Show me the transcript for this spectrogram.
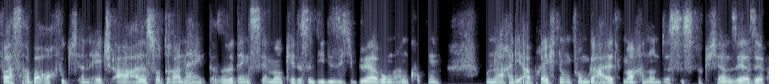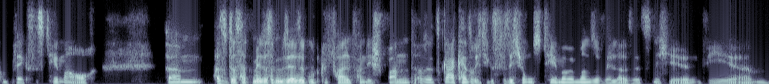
was aber auch wirklich an HR alles so dranhängt. Also da denkst du immer, okay, das sind die, die sich die Bewerbung angucken und nachher die Abrechnung vom Gehalt machen. Und das ist wirklich ein sehr, sehr komplexes Thema auch. Ähm, also das hat mir, das hat mir sehr, sehr gut gefallen, fand ich spannend. Also jetzt gar kein so richtiges Versicherungsthema, wenn man so will. Also jetzt nicht irgendwie ähm,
